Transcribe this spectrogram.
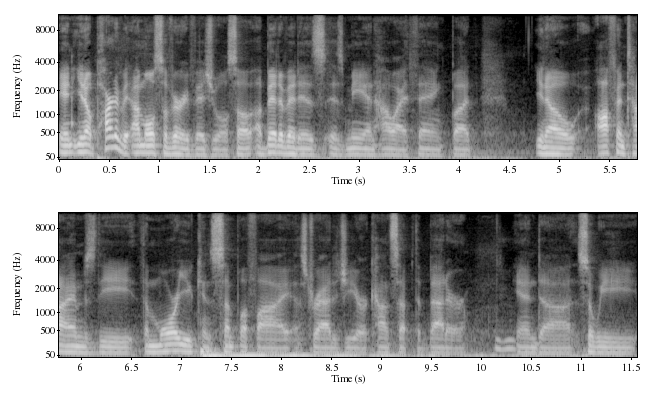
And you know, part of it, I'm also very visual, so a bit of it is is me and how I think, but you know, oftentimes the the more you can simplify a strategy or a concept, the better. Mm-hmm. And uh, so we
